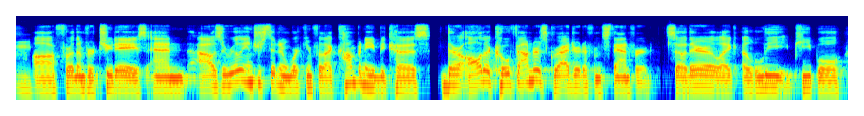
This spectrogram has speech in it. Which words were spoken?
mm. uh, for them for two days. And I was really interested in working for that company because they're all their co-founders graduated from Stanford, so they're like elite people.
